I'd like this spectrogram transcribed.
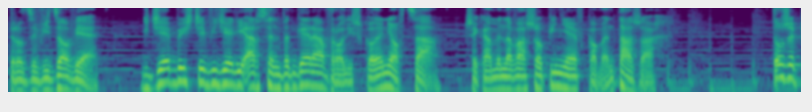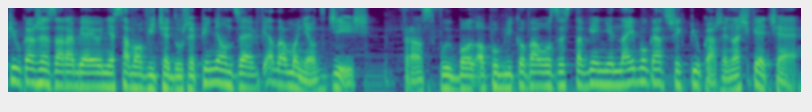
Drodzy widzowie, gdzie byście widzieli Arsen Wengera w roli szkoleniowca? Czekamy na Wasze opinie w komentarzach. To, że piłkarze zarabiają niesamowicie duże pieniądze, wiadomo nie od dziś. France Football opublikowało zestawienie najbogatszych piłkarzy na świecie.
